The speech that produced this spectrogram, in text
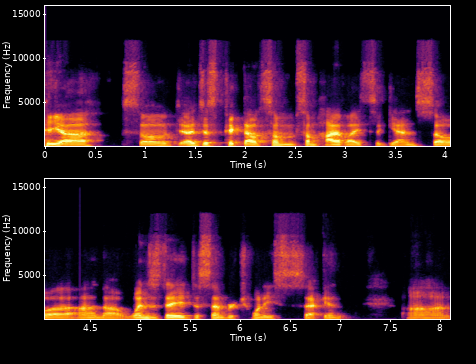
I uh, so I just picked out some some highlights again. So uh, on uh, Wednesday, December twenty second, uh,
